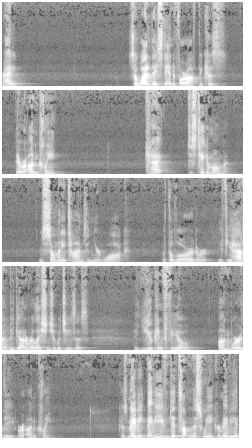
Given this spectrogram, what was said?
right? So why did they stand afar off? Because they were unclean. Can I just take a moment? There's so many times in your walk with the Lord, or if you haven't begun a relationship with Jesus, you can feel unworthy or unclean. Because maybe, maybe you even did something this week, or maybe,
